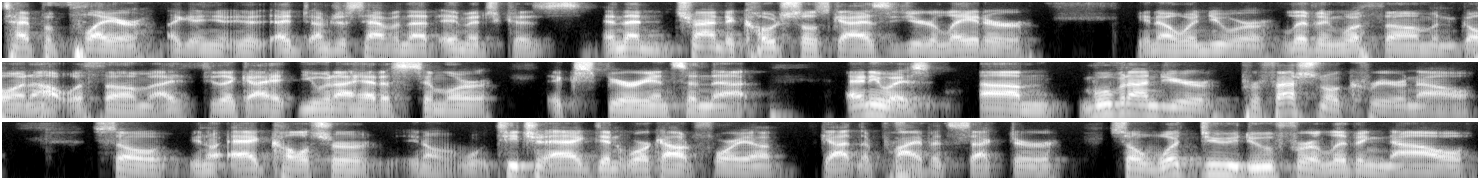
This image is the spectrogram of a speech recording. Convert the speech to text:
type of player. Like I'm just having that image because, and then trying to coach those guys a year later, you know, when you were living with them and going out with them, I feel like I, you and I had a similar experience in that. Anyways, um, moving on to your professional career now. So, you know, ag culture, you know, teaching ag didn't work out for you, got in the private sector. So, what do you do for a living now?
